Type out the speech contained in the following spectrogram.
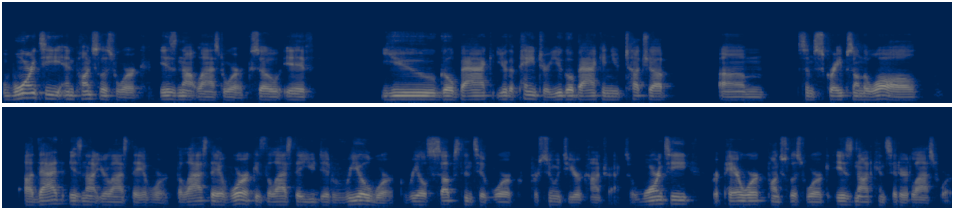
warranty and punch list work is not last work. So if you go back, you're the painter, you go back and you touch up um, some scrapes on the wall, uh, that is not your last day of work. The last day of work is the last day you did real work, real substantive work pursuant to your contract. So warranty, repair work, punch list work is not considered last work.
